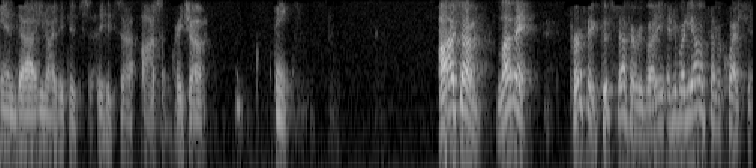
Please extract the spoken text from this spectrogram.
And uh, you know, I think it's I think it's uh, awesome. Great job. Thanks. Awesome. Love it. Perfect. Good stuff, everybody. Anybody else have a question?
